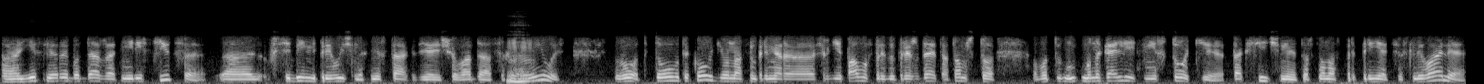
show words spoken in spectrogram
а, если рыба даже от нерестицы а, в себе непривычных местах, где еще вода сохранилась, mm-hmm вот, то вот экологи у нас, например, э, Сергей Павлов предупреждает о том, что вот многолетние стоки токсичные, то, что у нас предприятия сливали,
